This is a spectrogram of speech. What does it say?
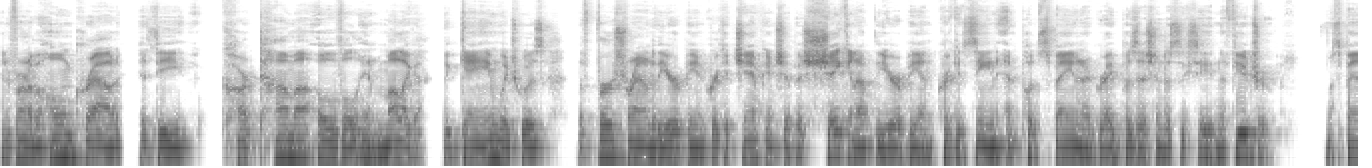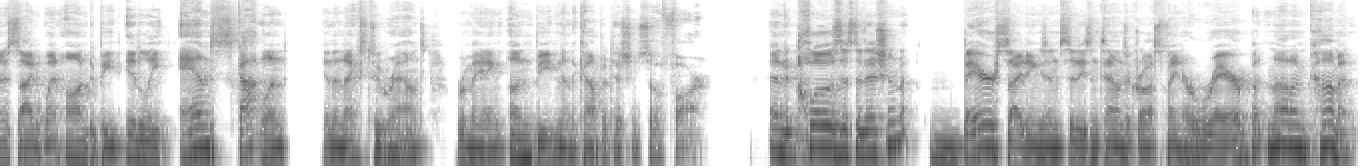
in front of a home crowd at the Cartama Oval in Malaga. The game, which was the first round of the European Cricket Championship, has shaken up the European cricket scene and put Spain in a great position to succeed in the future. The Spanish side went on to beat Italy and Scotland in the next two rounds, remaining unbeaten in the competition so far. And to close this edition, bear sightings in cities and towns across Spain are rare, but not uncommon.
